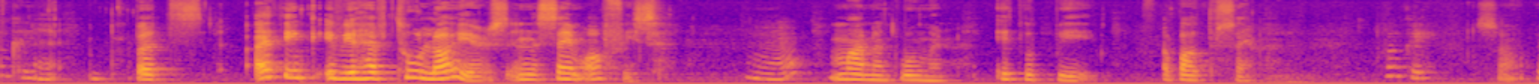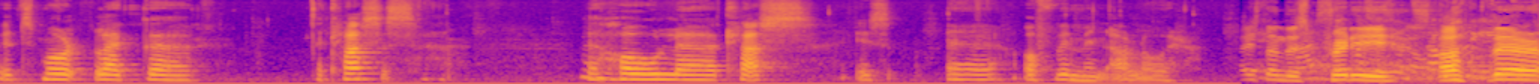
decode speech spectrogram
Okay. Uh, but I think if you have two lawyers in the same office, Mhm. man and woman, it would be about the same. Okay. So it's more like uh, the classes. The Mhm. whole uh, class is uh, of women are lower. Iceland is pretty up there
